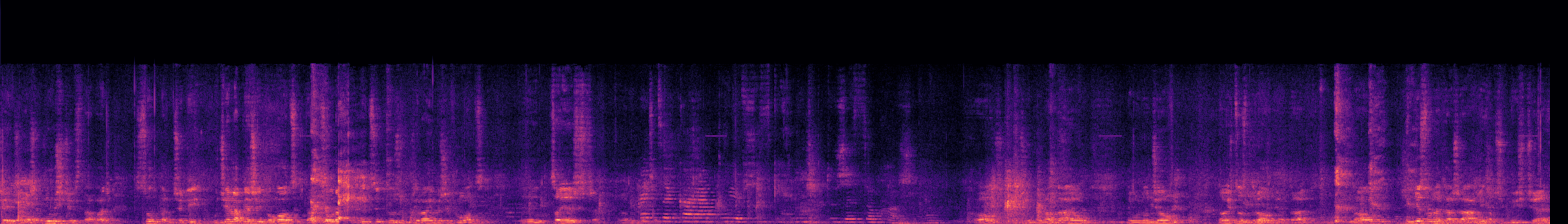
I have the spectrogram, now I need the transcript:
Wstać, nie musicie wstawać. Super, czyli udziela pierwszej pomocy, tak? Są ratownicy, którzy udzielają pierwszej pomocy. Y, Co jeszcze? PCK ratuje wszystkich ludzi, którzy są chorzy. chorzy, czyli pomagają tym ludziom dojść do zdrowia, tak? No, ci nie są lekarzami, oczywiście,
